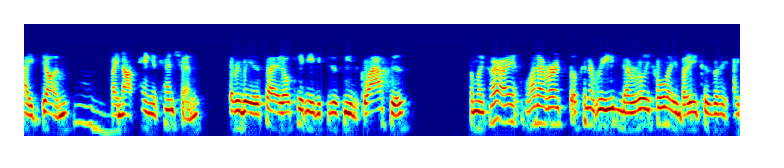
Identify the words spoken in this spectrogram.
I'd done mm. by not paying attention. Everybody decided, okay, maybe she just needs glasses. I'm like, all right, whatever. Still couldn't read. Never really told anybody because I, I,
